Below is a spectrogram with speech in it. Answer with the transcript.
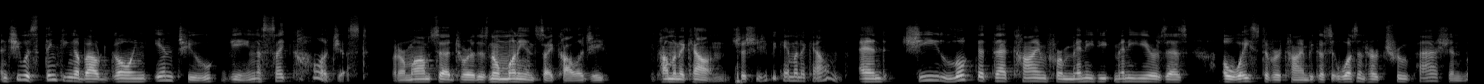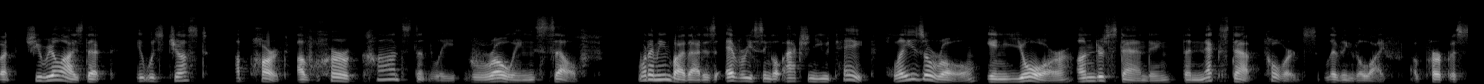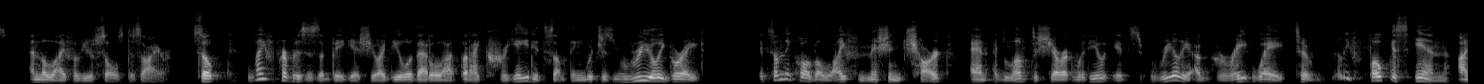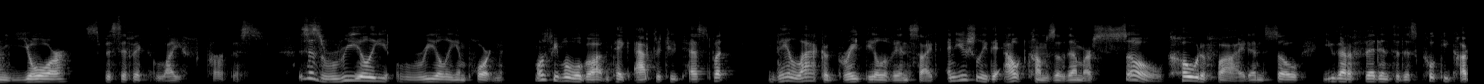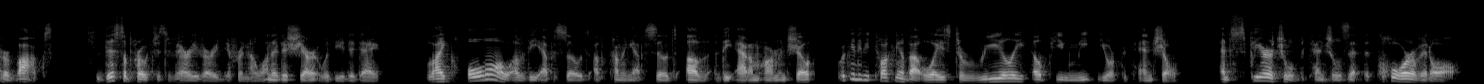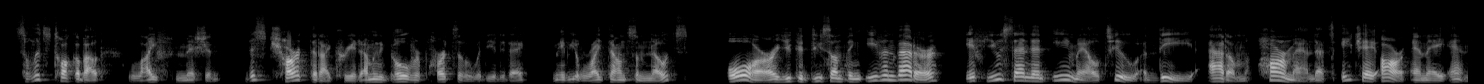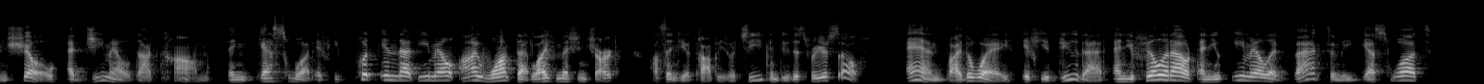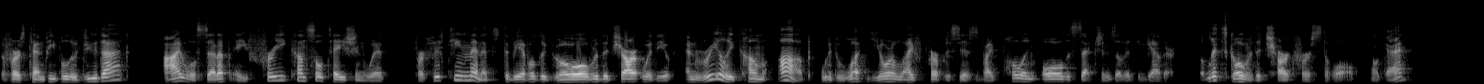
And she was thinking about going into being a psychologist. But her mom said to her, There's no money in psychology. Become an accountant. So she became an accountant. And she looked at that time for many, many years as a waste of her time because it wasn't her true passion. But she realized that it was just a part of her constantly growing self. What I mean by that is every single action you take plays a role in your understanding the next step towards living the life of purpose and the life of your soul's desire. So, life purpose is a big issue. I deal with that a lot, but I created something which is really great. It's something called a life mission chart, and I'd love to share it with you. It's really a great way to really focus in on your specific life purpose. This is really, really important. Most people will go out and take aptitude tests, but they lack a great deal of insight. And usually the outcomes of them are so codified. And so you got to fit into this cookie cutter box. This approach is very, very different. I wanted to share it with you today. Like all of the episodes, upcoming episodes of The Adam Harman Show, we're going to be talking about ways to really help you meet your potential. And spiritual potential is at the core of it all. So let's talk about life mission. This chart that I created, I'm going to go over parts of it with you today. Maybe you'll write down some notes, or you could do something even better. If you send an email to the Adam Harman, that's H A R M A N, show at gmail.com, then guess what? If you put in that email, I want that life mission chart, I'll send you a copy of it so you can do this for yourself. And by the way, if you do that and you fill it out and you email it back to me, guess what? The first 10 people who do that, I will set up a free consultation with for 15 minutes to be able to go over the chart with you and really come up with what your life purpose is by pulling all the sections of it together. But let's go over the chart first of all, okay?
